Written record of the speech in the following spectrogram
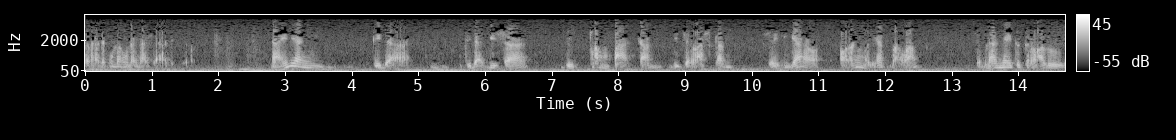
terhadap undang-undang dasar. Gitu. Nah ini yang tidak tidak bisa ditampakkan, dijelaskan sehingga orang melihat bahwa sebenarnya itu terlalu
